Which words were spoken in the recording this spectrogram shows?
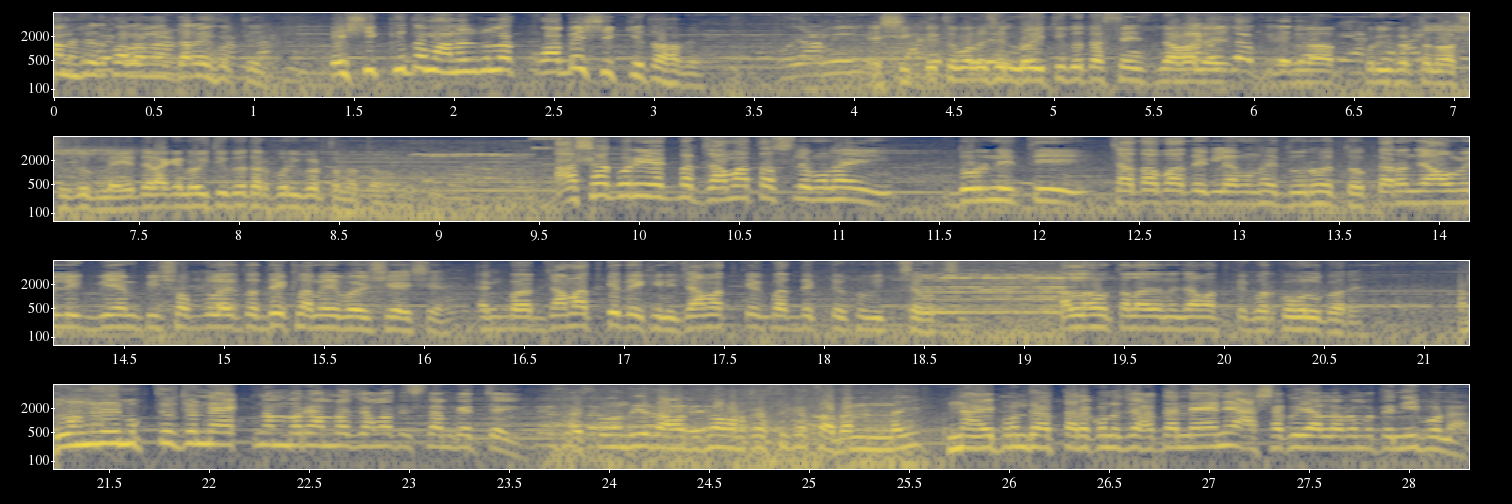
মানুষের কলমের দ্বারাই হচ্ছে। এই শিক্ষিত মানুষগুলো কবে শিক্ষিত হবে? এই শিক্ষিত মানুষের নৈতিকতা চেঞ্জ না হলে এগুলো পরিবর্তন হওয়ার সুযোগ নেই। এদের আগে নৈতিকতার পরিবর্তন হতে হবে। আশা করি একবার জামাত আসলে মনে হয় দুর্নীতি চাঁদাবাদ এগুলো মনে হয় দূর হতো। কারণ যে আওয়ামী লীগ বিএনপি সবগুলাই তো দেখলাম এই বয়সে এসে। একবার জামাতকে দেখিনি জামাতকে একবার দেখতে খুব ইচ্ছা করছে। আল্লাহ তালা যেন জামাতকে একবার কবুল করে। দুর্নীতি মুক্তির জন্য এক নম্বরে আমরা জামাত ইসলামকে চাই। জামাত ইসলাম আমার কাছ থেকে চাঁদা নেন নাই? না এই পর্যন্ত আর তারা কোনো চাঁদা নেয়নি। আশা করি আল্লাহর মতে নিব না।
